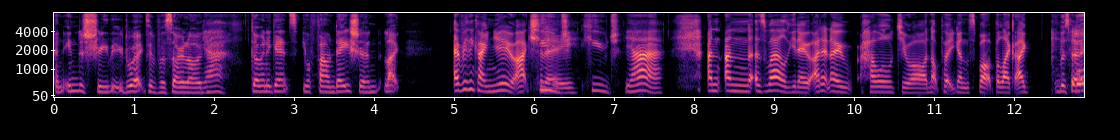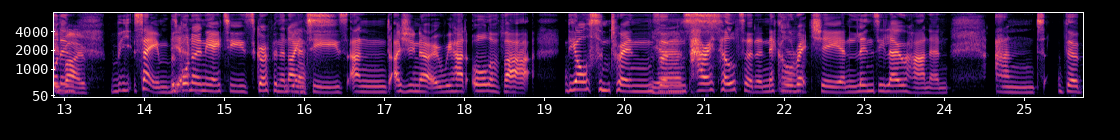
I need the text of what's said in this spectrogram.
an industry that you'd worked in for so long. Yeah. Going against your foundation. Like Everything I knew, actually. huge, huge. Yeah. And and as well, you know, I don't know how old you are, not putting you on the spot, but like I was born in 35. same, was Yeah. born in the 80s, grew up in the Yes. 90s and as you know, we had all of that the Olsen twins and Paris Hilton and Nicole Yeah. Richie and Lindsay Lohan and and the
